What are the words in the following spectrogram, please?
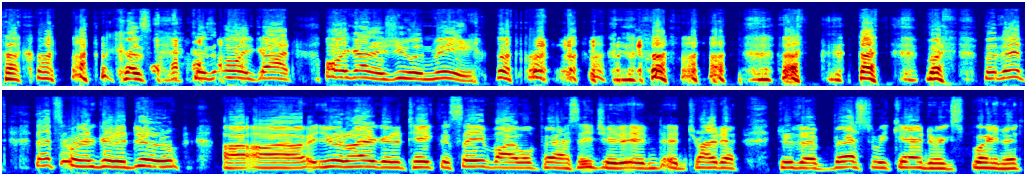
because because all I got all I got is you and me. but but that that's what we're going to do. Uh, uh, you and I are going to take the same Bible passage and, and, and try to do the best we can to explain it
